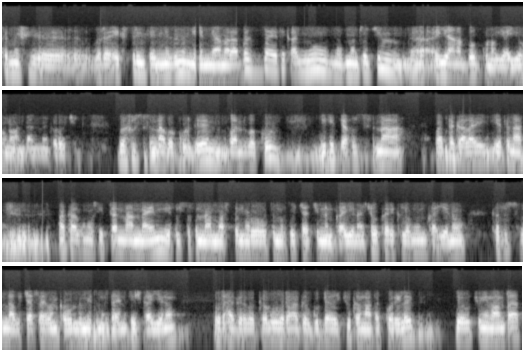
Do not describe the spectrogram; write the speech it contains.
ትንሽ ወደ extreme feminism ም የሚያመራ በዛ የተቃኙ movement ኦችን እያነበብኩ ነው እያየሁ ነው አንዳንድ ነገሮችን። በፍልስፍና በኩል ግን በአንድ በኩል የኢትዮጵያ ፍልስፍና በአጠቃላይ የጥናት አካል ሆኖ ሲጠና እናይም የፍልስፍና ማስተምሮ ትምህርቶቻችንም ካየናቸው curriculum ኡም ካየነው ከፍልስፍና ብቻ ሳይሆን ከሁሉም የትምህርት አይነቶች ካየነው ወደ ሀገር በቀሉ ወደ ሀገር ጉዳዮቹ ከማተኮር ይልቅ የውጩን የማምጣት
